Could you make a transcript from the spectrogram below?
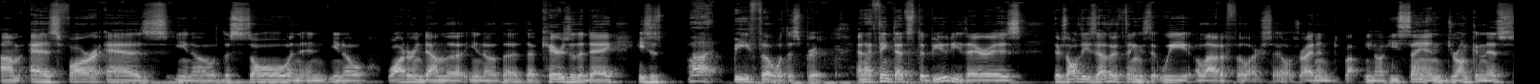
um, as far as you know the soul and and you know watering down the you know the the cares of the day. He says, but be filled with the Spirit. And I think that's the beauty there is there's all these other things that we allow to fill ourselves, right? And you know he's saying drunkenness,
